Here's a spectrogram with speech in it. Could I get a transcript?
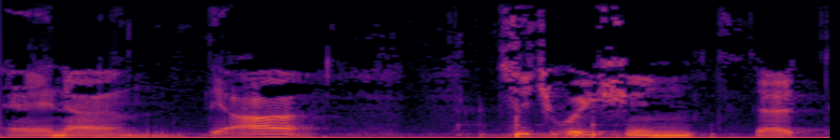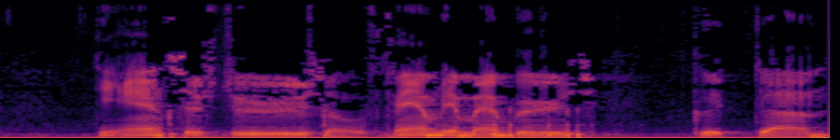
and um, there are situations that the ancestors or family members could um,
